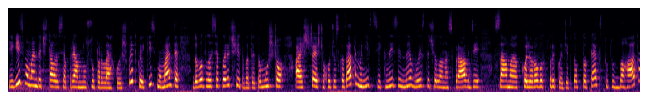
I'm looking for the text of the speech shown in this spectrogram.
Якісь моменти читалися прям ну супер легко і швидко, якісь моменти доводилося перечитувати, тому що а ще що хочу сказати, мені в цій книзі не вистачило насправді саме кольорових прикладів. Тобто тексту тут багато,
